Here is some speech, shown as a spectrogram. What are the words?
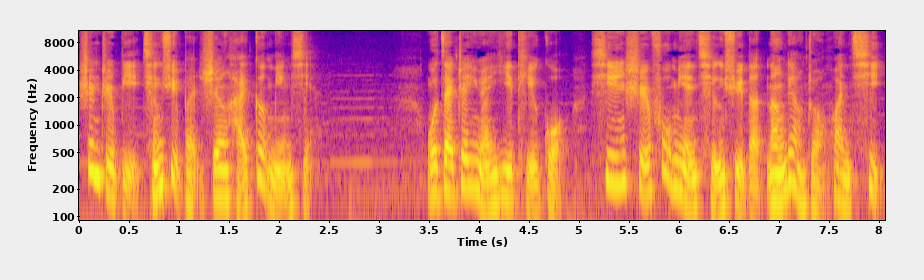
甚至比情绪本身还更明显。我在真元一提过，心是负面情绪的能量转换器，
